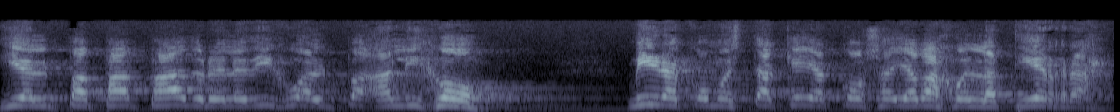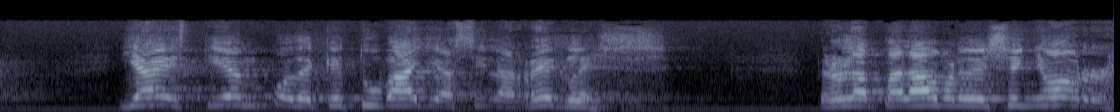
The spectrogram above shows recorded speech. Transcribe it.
Y el papá padre le dijo al, al hijo, mira cómo está aquella cosa allá abajo en la tierra. Ya es tiempo de que tú vayas y la arregles. Pero la palabra del Señor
